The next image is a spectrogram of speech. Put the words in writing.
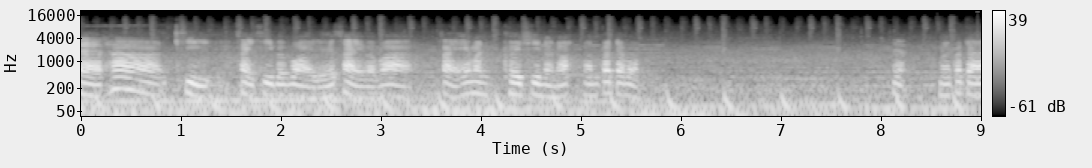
ต่ถ้าขี่ใส่ขี่บ่อยๆ หรือใส่แบบว่า ใส่ให้มันเคยชินอะเนาะมันก็จะแบบ เนี่ย มันก็จะ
